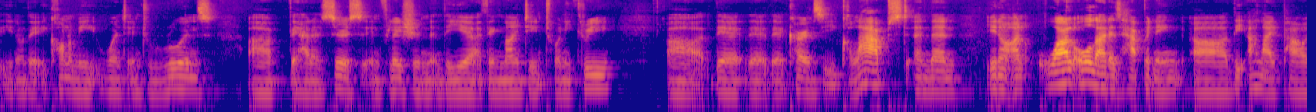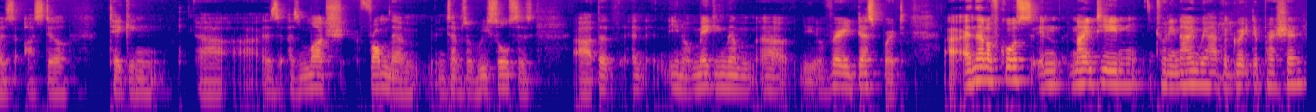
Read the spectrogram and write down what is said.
you know, the economy went into ruins. Uh, they had a serious inflation in the year, I think, 1923. Uh, their, their, their currency collapsed. And then, you know, and while all that is happening, uh, the Allied powers are still taking uh, as, as much from them in terms of resources uh, that and you know making them uh, you know, very desperate. Uh, and then of course in 1929 we have the Great Depression,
